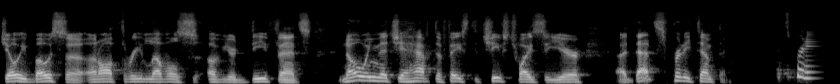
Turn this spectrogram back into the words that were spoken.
Joey Bosa on all three levels of your defense, knowing that you have to face the Chiefs twice a year, uh, that's pretty tempting. it's pretty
